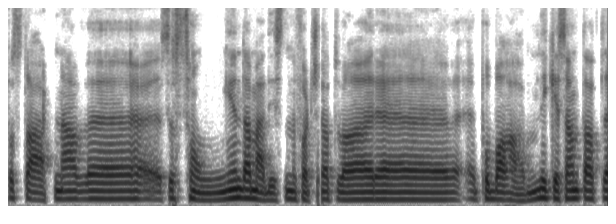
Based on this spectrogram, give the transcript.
på starten av uh, sesongen, da Madison fortsatt var uh, på banen. ikke sant, at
